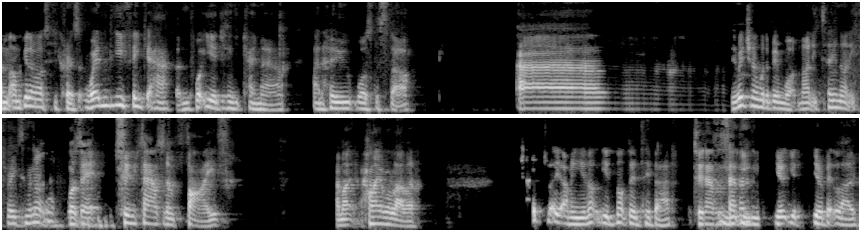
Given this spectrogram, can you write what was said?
I'm going to ask you, Chris, when do you think it happened? What year do you think it came out? And who was the star? Uh, the original would have been what, 92, 93, something like that? Was it 2005? Am I higher or lower? I mean, you're not you're not doing too bad. 2007. You, you, you're a bit low.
